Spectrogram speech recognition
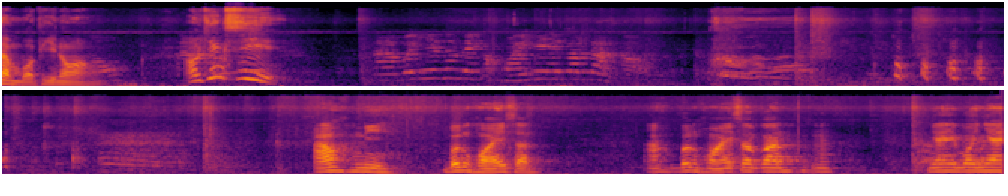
สำบ่พี่น้อง เอาจังสิอ่าบ่ใหญ่จังได๋ก็หอยใหญ่ซ้ำนั่นเอาเอานี่เบิ่งหอยสันเอาเบิ่งหอยซะก่อนอืมใหญ่บ่ใหญ่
